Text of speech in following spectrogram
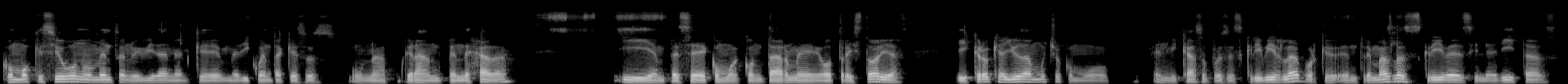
como que sí hubo un momento en mi vida en el que me di cuenta que eso es una gran pendejada y empecé como a contarme otra historia. Y creo que ayuda mucho como en mi caso pues escribirla, porque entre más las escribes y la editas,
